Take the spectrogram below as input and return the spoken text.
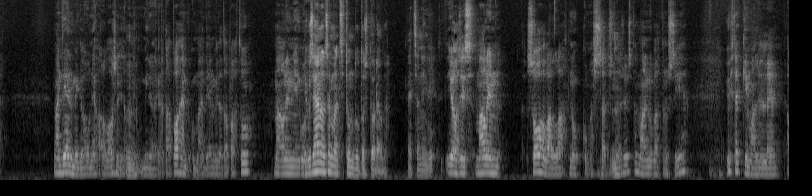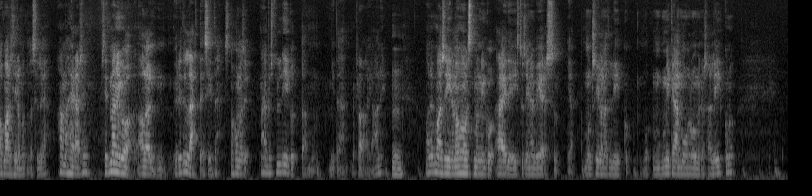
Mä en tiennyt mikä on unihalvaus, niin se on Mm. niin miljoona kertaa pahempi, kun mä en tiedä mitä tapahtuu. Mä olin niinku... Ja kun sehän on semmoinen, että se tuntuu tosi todelta. Että sä niinku... Joo, siis mä olin sohvalla nukkumassa jostain Mm. syystä. Mä olin nukahtanut siihen. Yhtäkkiä mä olin silleen, avaan silmät, mä silleen, ah mä heräsin. Sitten mä niinku aloin, yritin lähteä siitä. Sitten mä huomasin, mä en pysty liikuttaa mun mitään raajaani. Mm. Mä olin vaan siinä, mä huomasin, että mun niinku äiti istui siinä vieressä ja mun silmät liikku, mutta mikään muu ruumiin osa ei liikkunut.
